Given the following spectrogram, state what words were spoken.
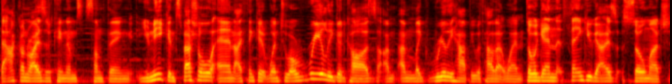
back on rise of kingdoms something unique and special and I think it went to a really good cause. I'm, I'm like really happy with how that went. So again thank you guys so much.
